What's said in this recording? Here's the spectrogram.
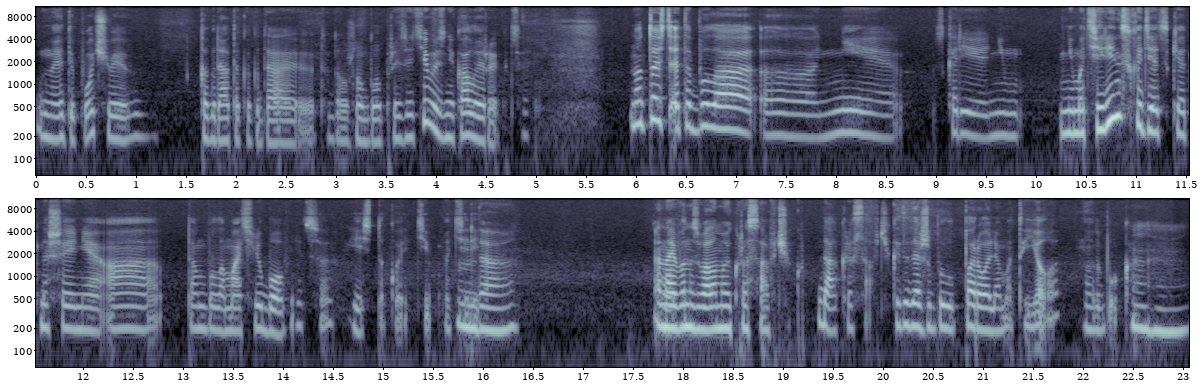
на этой почве когда-то, когда это должно было произойти, возникала эрекция. Ну, то есть это было э, не, скорее, не, не материнско-детские отношения, а там была мать-любовница. Есть такой тип материн. Да. Она вот. его назвала мой красавчик. Да, красавчик. Это даже был паролем от ее ноутбука. Угу.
